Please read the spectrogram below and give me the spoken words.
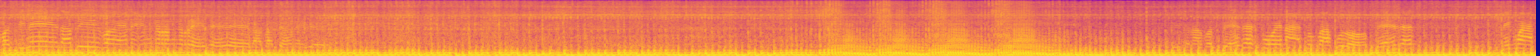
Mesinnya tapi kok enek yang keren-keren, sik, sik, tak padane sik. Kenapa BSS kok enak sumpah bro BSS nikmat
